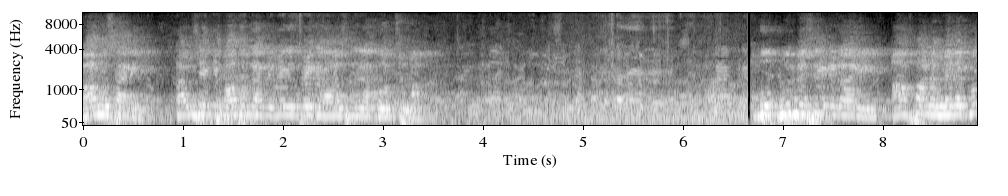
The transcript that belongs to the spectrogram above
బాబు సారి తమశెట్టి బాబు గారిని వేదికపైకి రావాల్సిందిగా కోరుతున్నాం భూ- భూపేశ్ రెడ్డి గారి ఆహ్వానం మేరకు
